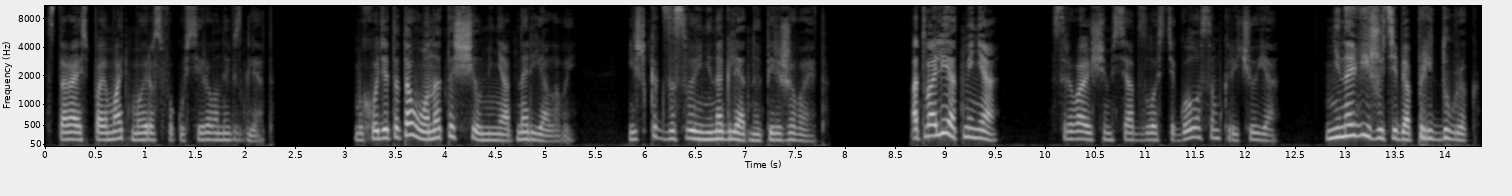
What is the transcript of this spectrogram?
стараясь поймать мой расфокусированный взгляд. Выходит, это он оттащил меня от Нарьяловой. Ишь, как за свою ненаглядную переживает. «Отвали от меня!» Срывающимся от злости голосом кричу я. «Ненавижу тебя, придурок!»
